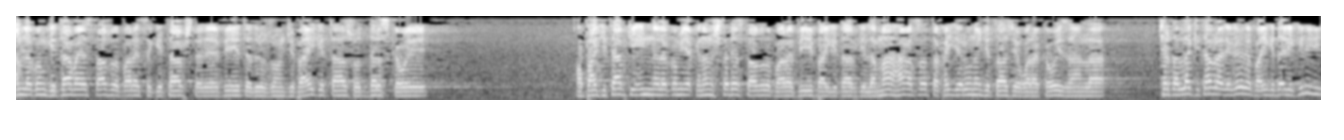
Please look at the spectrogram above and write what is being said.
ام لکم کتاب ایس تاسو لپاره څه کتاب شته دی په تدرسون چې پای کې تاسو درس کوئ او په کتاب کې ان لکم یقینا شته دی تاسو لپاره په پای کتاب کې لما هغه څه تخیرونه چې تاسو غوړه کوئ ځان لا چرته الله کتاب را لګره پای کې دا لیکلي دي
